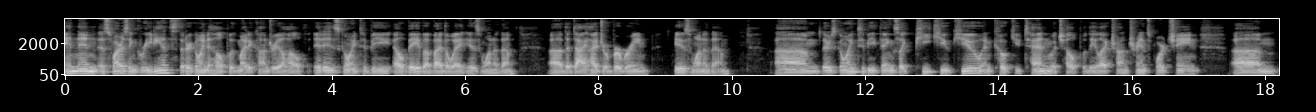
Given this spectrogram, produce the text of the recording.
and then, as far as ingredients that are going to help with mitochondrial health, it is going to be L-BAIBA, by the way, is one of them. Uh, the dihydroberberine is one of them. Um, there's going to be things like PQQ and CoQ10, which help with the electron transport chain. Um,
